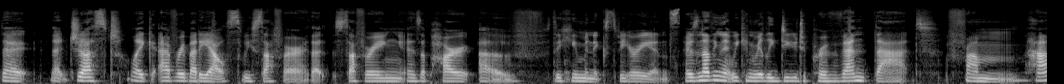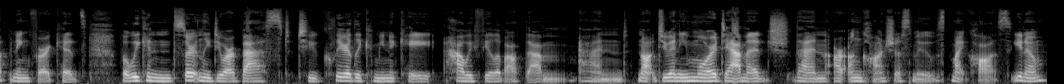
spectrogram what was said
that, that just like everybody else, we suffer, that suffering is a part of the human experience. There's nothing that we can really do to prevent that from happening for our kids, but we can certainly do our best to clearly communicate how we feel about them and not do any more damage than our unconscious moves might cause, you know?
